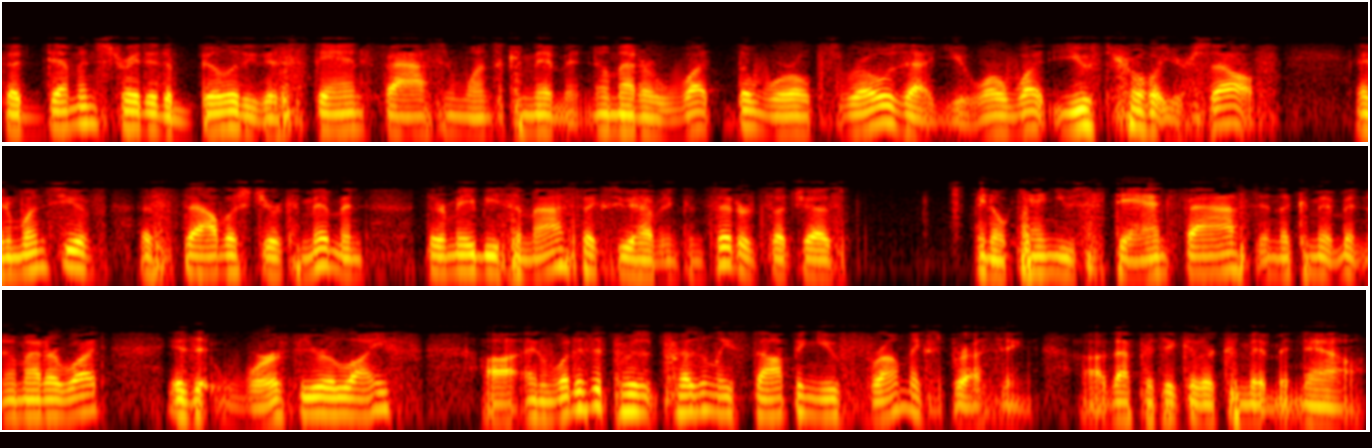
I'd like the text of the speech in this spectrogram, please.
the demonstrated ability to stand fast in one's commitment, no matter what the world throws at you or what you throw at yourself. And once you've established your commitment, there may be some aspects you haven't considered, such as, you know, can you stand fast in the commitment no matter what? Is it worth your life? Uh, and what is it pre- presently stopping you from expressing uh, that particular commitment now?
